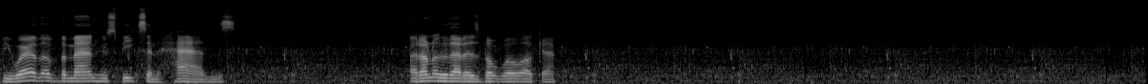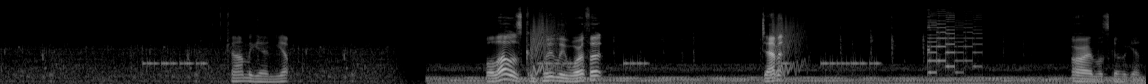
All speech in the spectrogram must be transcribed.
Beware of the man who speaks in hands. I don't know who that is, but we'll okay. Come again, yep. Well, that was completely worth it. Damn it. Alright, let's go again.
